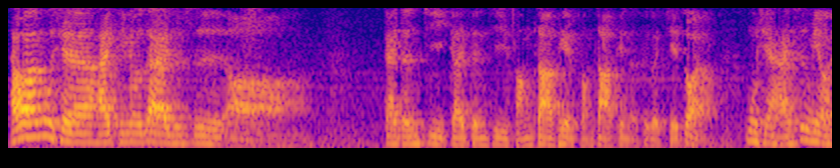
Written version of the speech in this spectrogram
台湾目前还停留在就是啊，该登记该登记防诈骗防诈骗的这个阶段啊，目前还是没有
